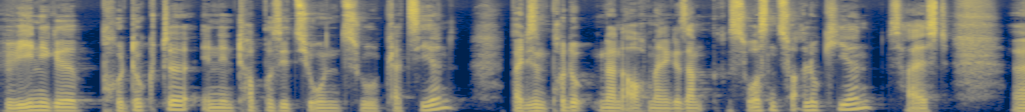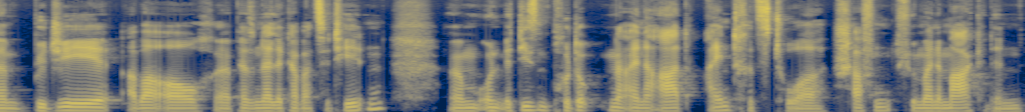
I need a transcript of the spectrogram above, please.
wenige Produkte in den Top-Positionen zu platzieren, bei diesen Produkten dann auch meine gesamten Ressourcen zu allokieren, das heißt ähm, Budget, aber auch äh, personelle Kapazitäten ähm, und mit diesen Produkten eine Art Eintrittstor schaffen für meine Marke. Denn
